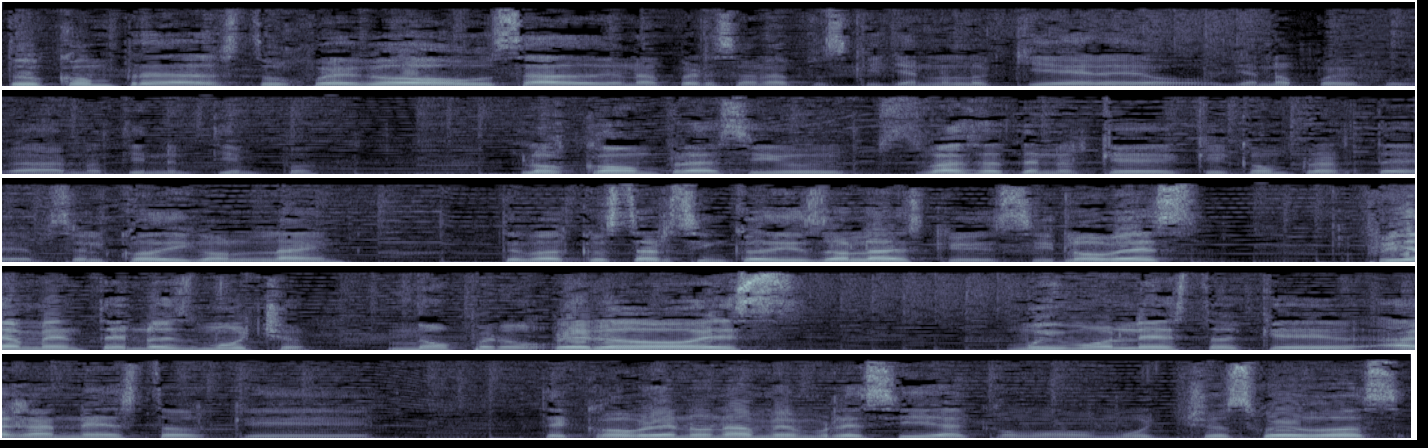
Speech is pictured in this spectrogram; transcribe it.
tú compras tu juego usado de una persona pues que ya no lo quiere o ya no puede jugar, no tiene el tiempo, lo compras y pues, vas a tener que, que comprarte pues, el código online, te va a costar 5 o 10 dólares que si lo ves fríamente no es mucho, No, pero pero es muy molesto que hagan esto, que te cobren una membresía como muchos juegos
